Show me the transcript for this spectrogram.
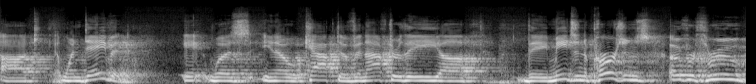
uh, when David it was you know captive. And after the uh, the Medes and the Persians overthrew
